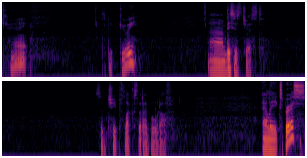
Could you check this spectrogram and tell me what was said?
Okay, it's a bit gooey. Um, this is just some cheap flux that I bought off AliExpress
